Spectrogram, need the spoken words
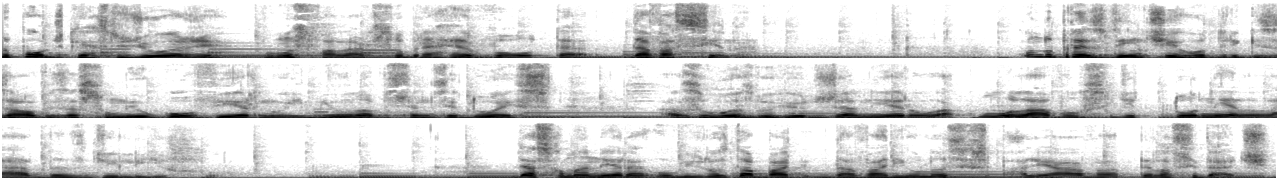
No podcast de hoje, vamos falar sobre a revolta da vacina. Quando o presidente Rodrigues Alves assumiu o governo em 1902, as ruas do Rio de Janeiro acumulavam-se de toneladas de lixo. Dessa maneira, o vírus da, da varíola se espalhava pela cidade.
